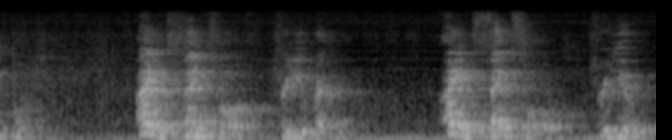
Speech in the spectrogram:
people. I am thankful for you, brethren. I am thankful for you.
